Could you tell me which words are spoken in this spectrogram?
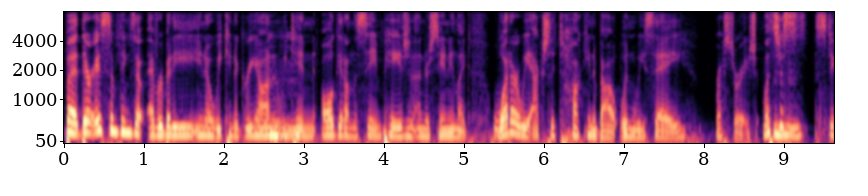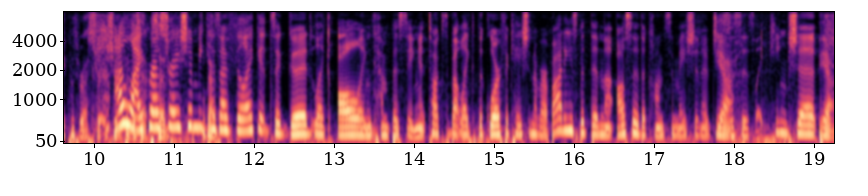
but there is some things that everybody you know we can agree on and we Mhm. can all get on the same page and understanding like what are we actually talking about when we say restoration let's just stick with restoration Mm-hmm. I like restoration because I feel like it's a good, like, all encompassing. It talks about like the glorification of our bodies, but then the, also the consummation of Yeah. Jesus's like kingship. yeah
